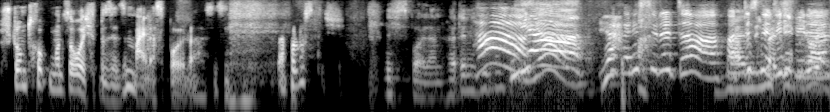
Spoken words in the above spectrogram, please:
Sturmtruppen und so. Ich bin jetzt ein meiner Spoiler. Das ist, einfach lustig. Nicht spoilern. Hört ihr mich? Ah, ja! Ja! Wer ist wieder da? Hat Disney dich wieder?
